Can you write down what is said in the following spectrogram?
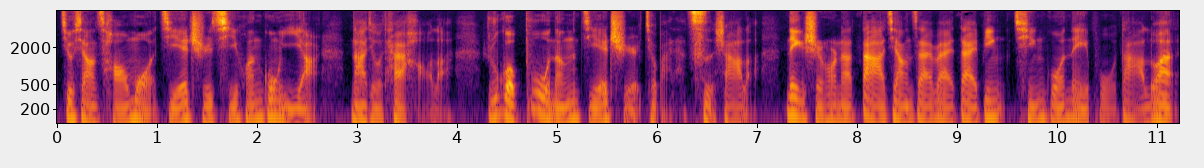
就像曹沫劫持齐桓公一样，那就太好了。如果不能劫持，就把他刺杀了。那个时候呢，大将在外带兵，秦国内部大乱，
